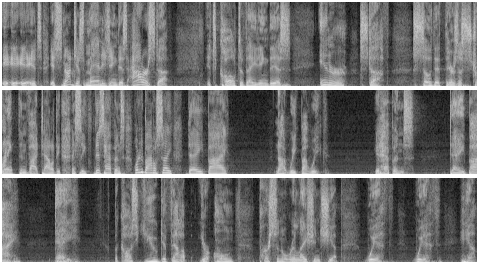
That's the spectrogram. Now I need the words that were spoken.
It, it, it's, it's not just managing this outer stuff, it's cultivating this inner stuff so that there's a strength and vitality. And see, this happens, what did the Bible say? Day by, not week by week. It happens day by day because you develop your own personal relationship with with him.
